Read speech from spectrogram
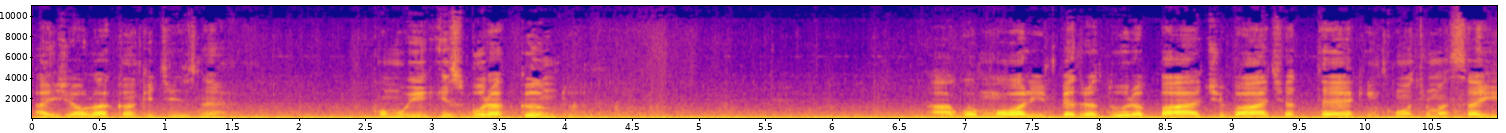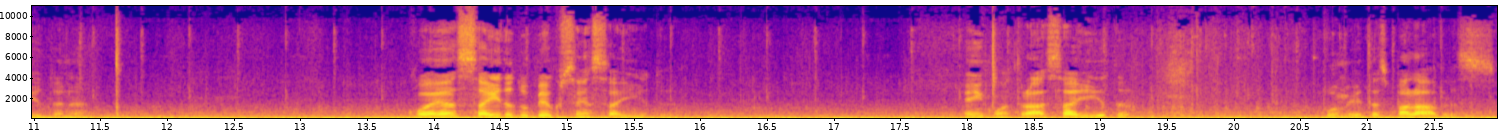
Aí já é o Lacan que diz, né? Como ir esburacando água mole em pedra dura, bate, bate até que encontra uma saída, né? Qual é a saída do beco sem saída? É encontrar a saída por meio das palavras.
